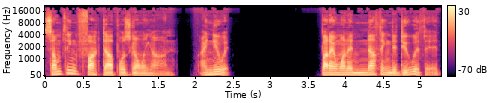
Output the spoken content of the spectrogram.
Something fucked up was going on. I knew it. But I wanted nothing to do with it,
